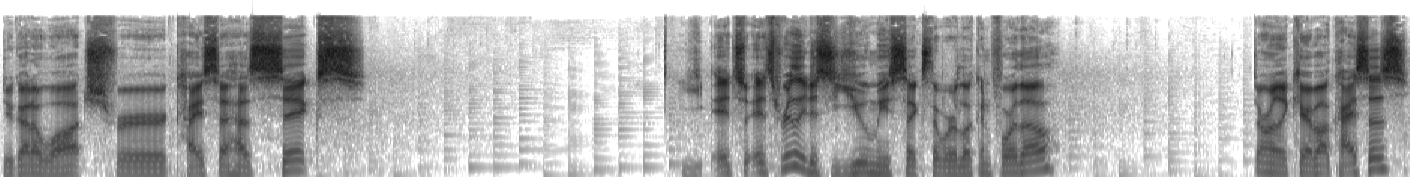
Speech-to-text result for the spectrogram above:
You gotta watch for Kai'Sa has six. It's it's really just Yuumi six that we're looking for though. Don't really care about Kai'Sa's.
